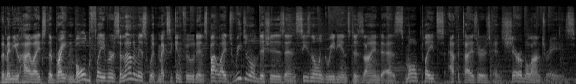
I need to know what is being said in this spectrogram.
The menu highlights the bright and bold flavors synonymous with Mexican food and spotlights regional dishes and seasonal ingredients designed as small plates, appetizers, and shareable entrees.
